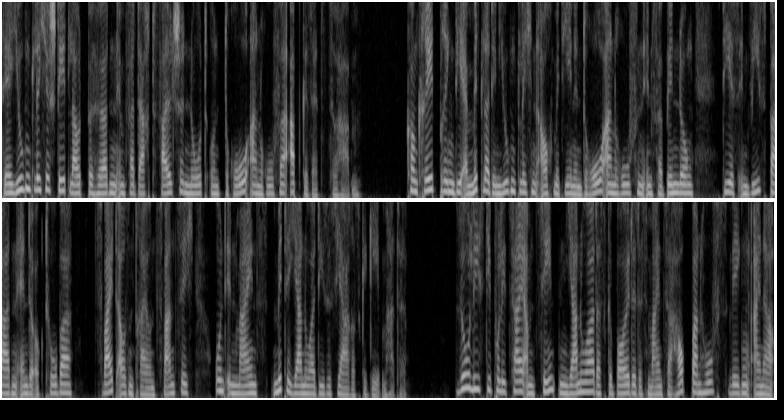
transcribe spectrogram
Der Jugendliche steht laut Behörden im Verdacht, falsche Not- und Drohanrufe abgesetzt zu haben. Konkret bringen die Ermittler den Jugendlichen auch mit jenen Drohanrufen in Verbindung, die es in Wiesbaden Ende Oktober 2023 und in Mainz Mitte Januar dieses Jahres gegeben hatte. So ließ die Polizei am 10. Januar das Gebäude des Mainzer Hauptbahnhofs wegen einer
